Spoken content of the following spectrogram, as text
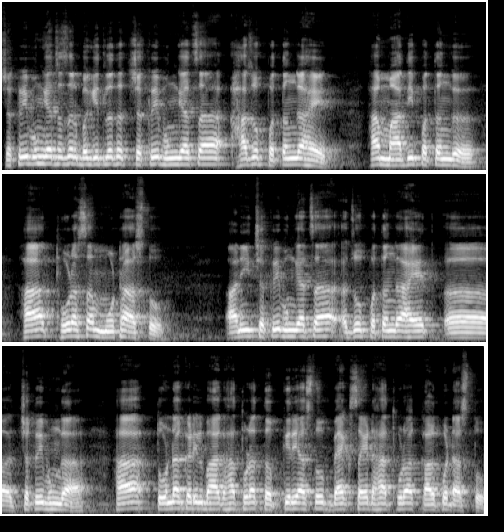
चक्रीभुंग्याचं जर बघितलं तर चक्रीभुंग्याचा हा जो पतंग आहे हा मादी पतंग हा थोडासा मोठा असतो. आणि चक्रीभुंग्याचा जो पतंग आहे चक्रीभुंगा हा तोंडाकडील भाग हा थोडा तपकिरी असतो. बॅक साईड हा थोडा काळपट असतो.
